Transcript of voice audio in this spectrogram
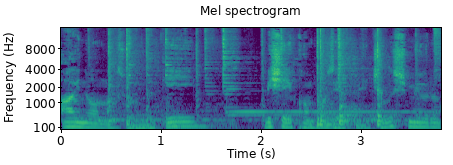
aynı olmak zorunda değil, bir şey kompoze etmeye çalışmıyorum.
